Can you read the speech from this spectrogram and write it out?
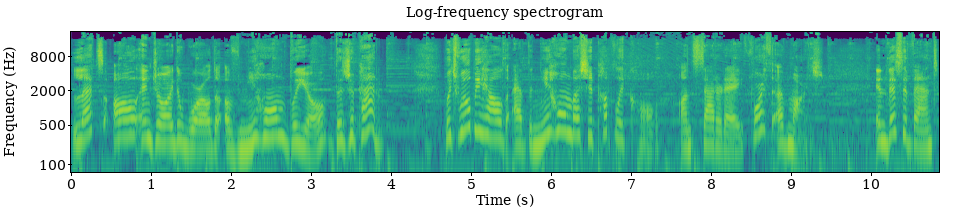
Let's All Enjoy the World of Nihon Buyo, the Japan, which will be held at the Nihonbashi Public Hall on Saturday, 4th of March. In this event,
